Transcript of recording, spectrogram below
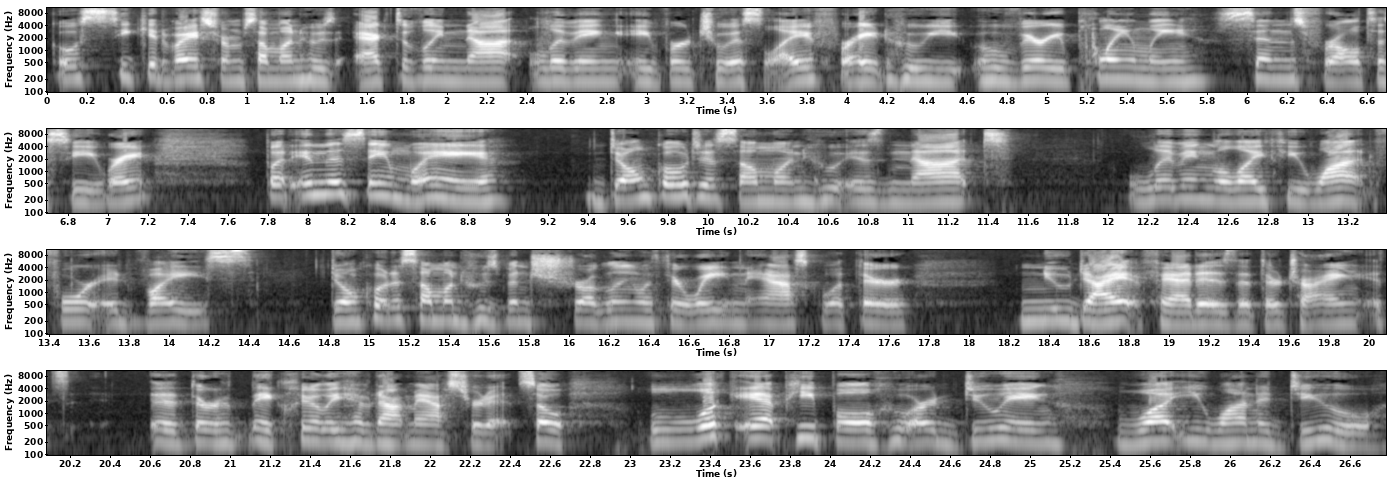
go seek advice from someone who's actively not living a virtuous life, right? Who you, who very plainly sins for all to see, right? But in the same way, don't go to someone who is not living the life you want for advice. Don't go to someone who's been struggling with their weight and ask what their new diet fad is that they're trying. It's they they clearly have not mastered it. So look at people who are doing what you want to do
